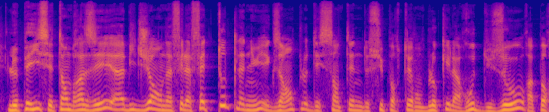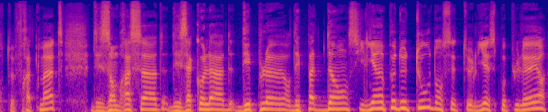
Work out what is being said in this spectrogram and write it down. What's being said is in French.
le pays s'est embrasé. À Abidjan, on a fait la fête toute la nuit. Exemple, des centaines de supporters ont bloqué la route du zoo, rapporte Fratmat. Des embrassades, des accolades, des pleurs, des pas de danse. Il y a un peu de tout dans cette liesse populaire.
